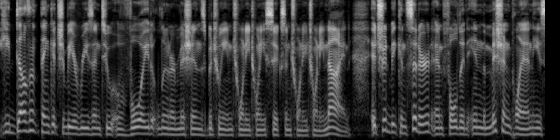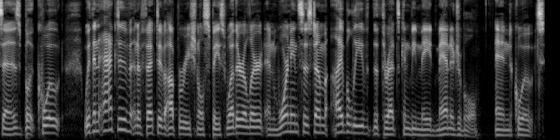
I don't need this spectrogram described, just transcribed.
he doesn't think it should be a reason to avoid lunar missions between 2026 and 2029. It should be considered and folded in the mission plan, he says, but, quote, with an active and effective operational space weather alert and warning system, I believe the threats can be made manageable, end quote.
